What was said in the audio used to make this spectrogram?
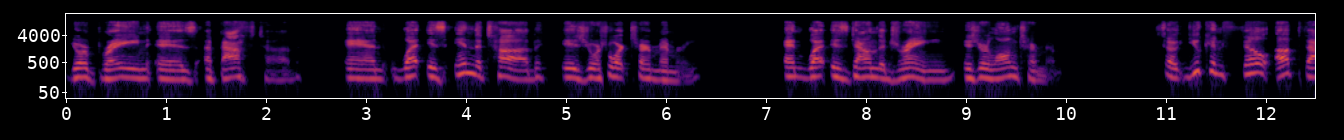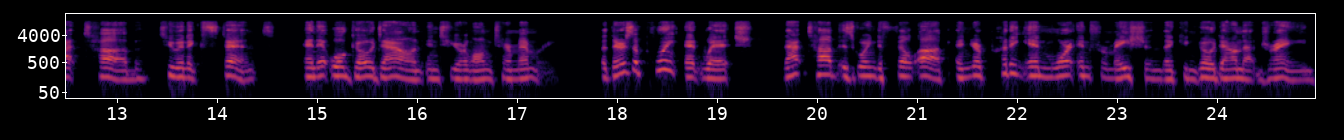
your brain is a bathtub and what is in the tub is your short term memory and what is down the drain is your long term memory. So you can fill up that tub to an extent and it will go down into your long term memory. But there's a point at which that tub is going to fill up and you're putting in more information that can go down that drain.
